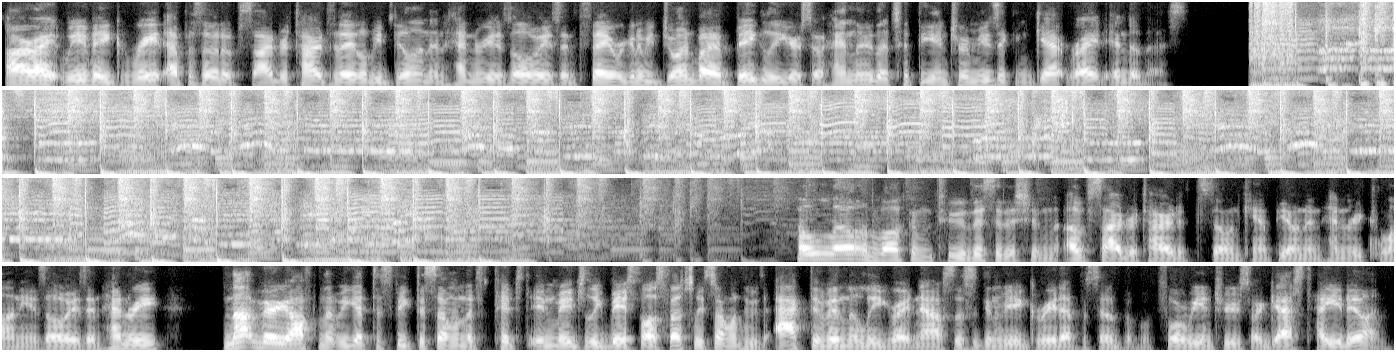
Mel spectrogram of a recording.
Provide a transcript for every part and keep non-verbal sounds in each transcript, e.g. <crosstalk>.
All right, we have a great episode of Side Retired today. It'll be Dylan and Henry as always. And today we're going to be joined by a big leaguer. So, Henry, let's hit the intro music and get right into this. Hello and welcome to this edition of Side Retired. It's Dylan Campione and Henry Kolani as always. And Henry, not very often that we get to speak to someone that's pitched in Major League Baseball, especially someone who's active in the league right now. So this is going to be a great episode. But before we introduce our guest, how you doing?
